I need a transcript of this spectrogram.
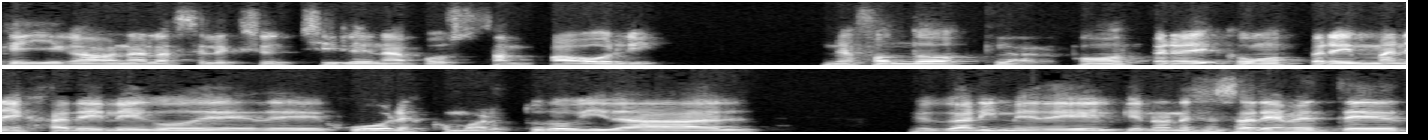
que llegaban a la selección chilena post San Paoli. En el fondo, claro. ¿cómo, esperáis, manejar el ego de, de jugadores como Arturo Vidal, Gary Medel, que no necesariamente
